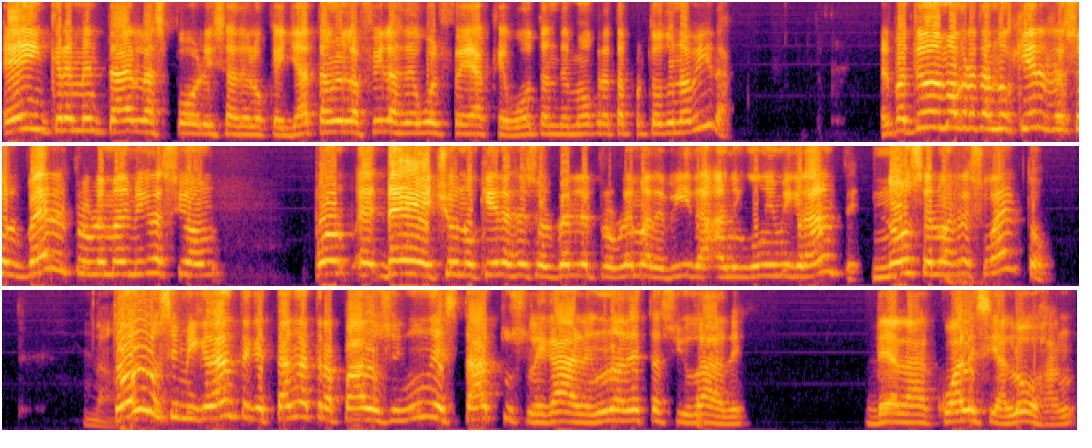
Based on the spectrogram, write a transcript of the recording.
e incrementar las pólizas de los que ya están en las filas de welfare que votan demócrata por toda una vida. El Partido Demócrata no quiere resolver el problema de inmigración, por, eh, de hecho no quiere resolverle el problema de vida a ningún inmigrante, no se lo ha resuelto. No. Todos los inmigrantes que están atrapados en un estatus legal en una de estas ciudades de las cuales se alojan,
